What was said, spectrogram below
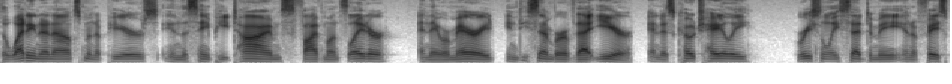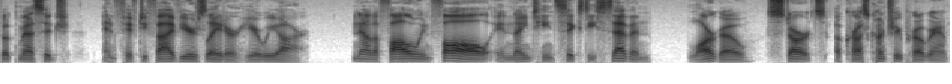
The wedding announcement appears in the St. Pete Times five months later, and they were married in December of that year. And as Coach Haley recently said to me in a Facebook message, and 55 years later, here we are. Now, the following fall in 1967, Largo starts a cross country program.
